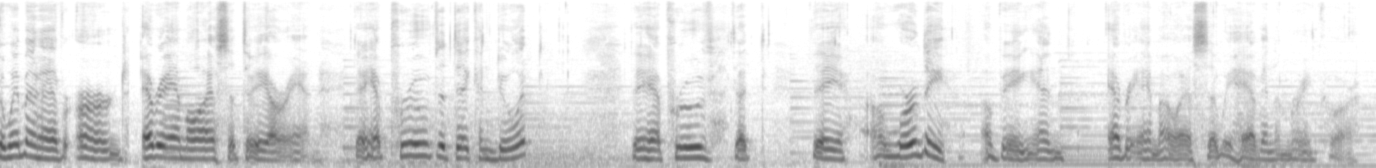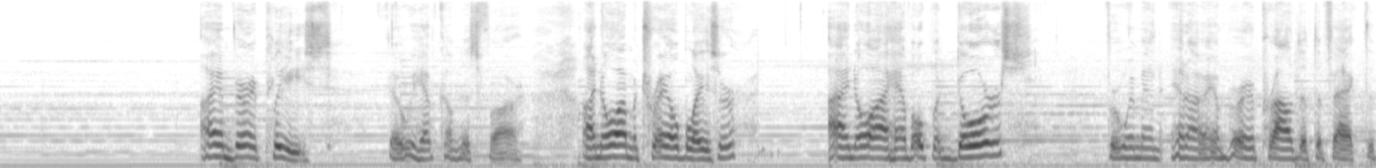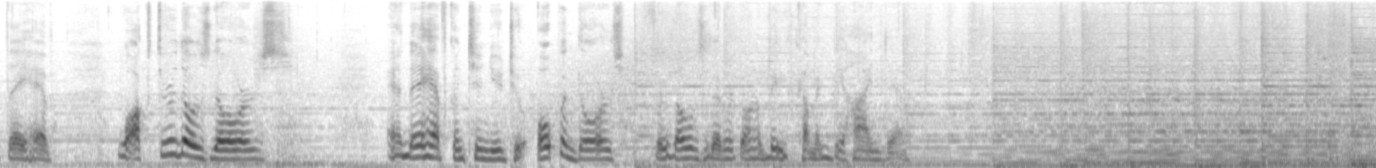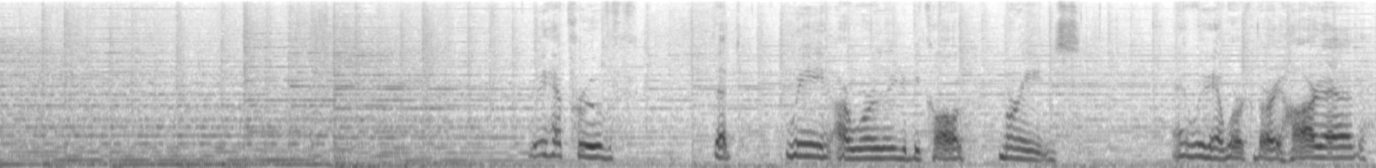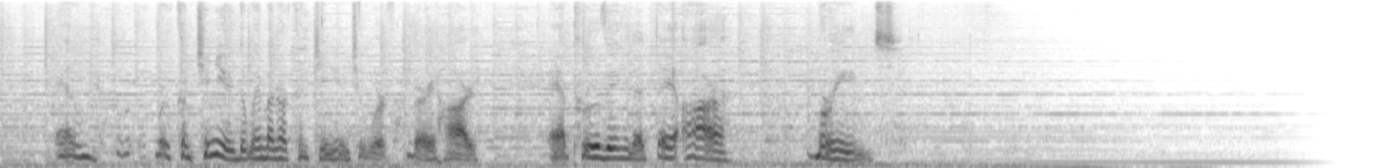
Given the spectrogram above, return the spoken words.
The women have earned every MOS that they are in. They have proved that they can do it. They have proved that they are worthy of being in every MOS that we have in the Marine Corps. I am very pleased that we have come this far. I know I'm a trailblazer. I know I have opened doors for women, and I am very proud that the fact that they have walked through those doors and they have continued to open doors for those that are going to be coming behind them. We have proved that we are worthy to be called Marines. And we have worked very hard at it, and we're the women are continuing to work very hard at proving that they are Marines.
